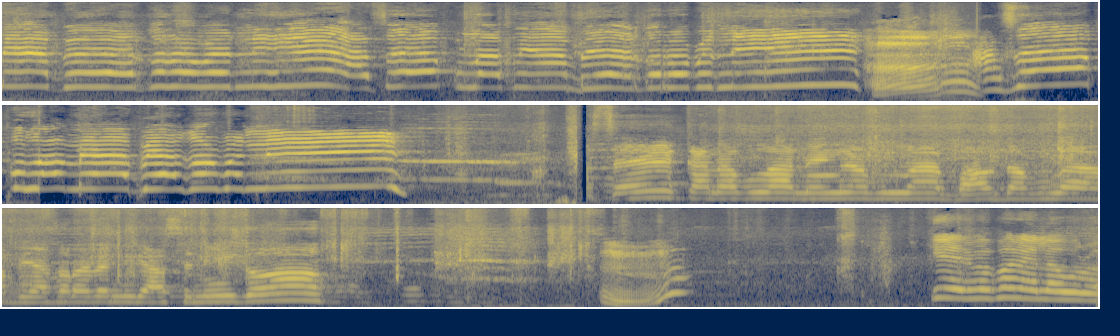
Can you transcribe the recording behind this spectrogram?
মেয়ে বিয়ে করাবেন নি আছে পোলা মেয়ে বিয়ে করাবেন নি আছে পোলা মেয়ে বিয়ে করবেন নি আছে কানা বুলা নেংরা বুলা বাউদা বুলা বিয়া করাবেন নাকি আছে নি গো? কি এর ব্যাপার এলা বড়?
